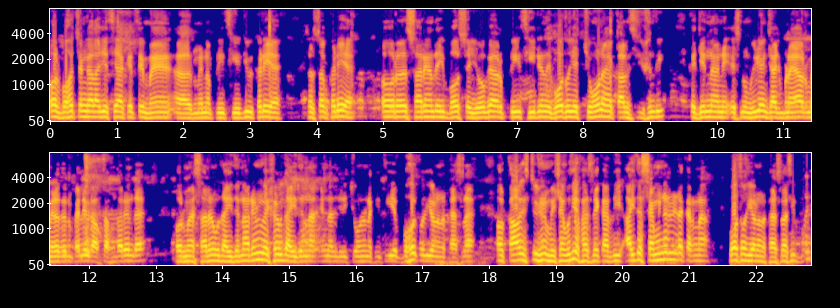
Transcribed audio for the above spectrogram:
ਔਰ ਬਹੁਤ ਚੰਗਾ ਲੱਗਾ ਇੱਥੇ ਆ ਕੇ ਤੇ ਮੈਂ ਮੇਰੇ ਨਾਲ ਪ੍ਰੀਤ ਸੀਰ ਜੀ ਵੀ ਖੜੇ ਆ, ਸਰ ਸਭ ਖੜੇ ਆ, ਔਰ ਸਾਰਿਆਂ ਦਾ ਹੀ ਬਹੁਤ ਸਹਿਯੋਗ ਹੈ, ਔਰ ਪ੍ਰੀਤ ਹੀਰ ਦੀ ਬਹੁਤ ਵਧੀਆ ਚੋਣ ਹੈ ਕਾਲ ਇੰਸਟੀਟਿਊਸ਼ਨ ਦੀ, ਕਿ ਜਿਨ੍ਹਾਂ ਨੇ ਇਸ ਨੂੰ ਮੀਡੀਆ ਇੰਚਾਰਜ ਬਣਾਇਆ, ਔਰ ਮੇਰਾ ਤਾਂ ਪਹਿਲੇ ਵੀ ਰਾਬਤਾ ਹੁੰਦਾ ਰਹਿੰਦਾ ਔਰ ਮੈਂ ਸਾਰਿਆਂ ਨੂੰ ਵਧਾਈ ਦਿੰਦਾ ਨੂੰ ਅਕਸਰ ਵਧਾਈ ਦਿੰਦਾ ਇਹਨਾਂ ਦੀ ਜਿਹੜੀ ਚੋਣ ਉਹਨਾਂ ਨੇ ਕੀਤੀ ਹੈ ਬਹੁਤ ਵਧੀਆ ਉਹਨਾਂ ਦਾ ਫੈਸਲਾ ਹੈ। ਔਰ ਕਾਲ ਇੰਸਟੀਟਿਊਸ਼ਨ ਹਮੇਸ਼ਾ ਵਧੀਆ ਫੈਸਲੇ ਕਰਦੀ ਹੈ। ਅੱਜ ਦਾ ਸੈਮੀਨਾਰ ਵੀ ਜਿਹੜਾ ਕਰਨਾ ਬਹੁਤ ਵਧੀਆ ਉਹਨਾਂ ਦਾ ਫੈਸਲਾ ਸੀ। ਪੰਜ-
